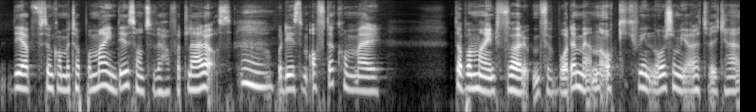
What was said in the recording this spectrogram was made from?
det som kommer top of mind det är sånt som vi har fått lära oss. mm, Och det som ofta kommer top of mind för, för både män och kvinnor som gör att vi kan,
